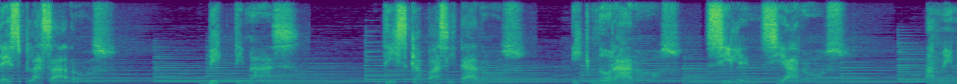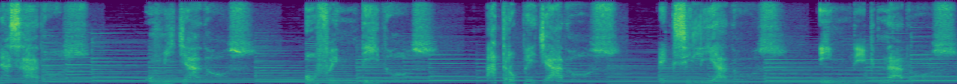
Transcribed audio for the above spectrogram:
desplazados, víctimas, discapacitados, ignorados, silenciados, amenazados, humillados, ofendidos, atropellados, exiliados, indignados,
